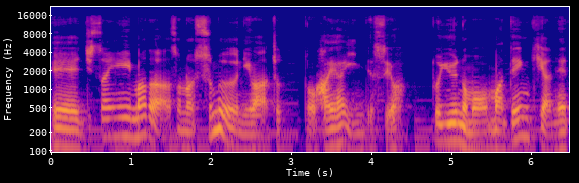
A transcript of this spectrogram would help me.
えー実際まだその住むにはちょっと早いんですよ。というのも、まあ、電気やネッ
